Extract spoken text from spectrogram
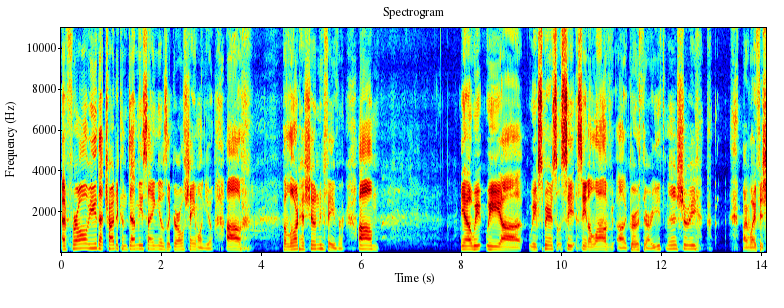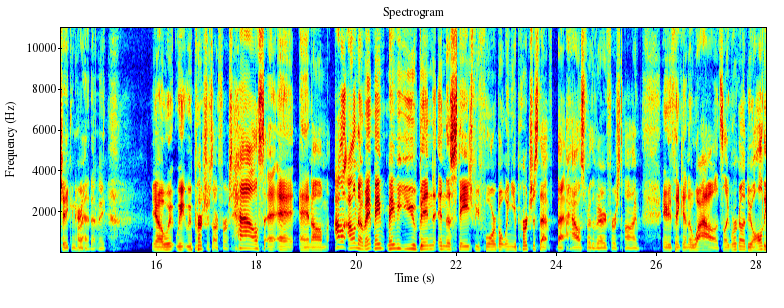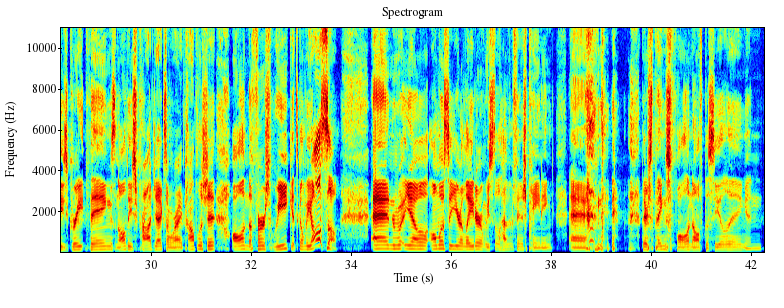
And for all of you that tried to condemn me saying it was a girl, shame on you. Uh, the Lord has shown me favor. Um, you know, we we uh, we experienced see, seeing a lot of uh, growth in our youth ministry. My wife is shaking her head at me you know, we, we, we, purchased our first house, and, and, um, I, I, don't know, maybe, maybe you've been in this stage before, but when you purchase that, that house for the very first time, and you're thinking, oh, wow, it's like we're going to do all these great things and all these projects, and we're going to accomplish it all in the first week. It's going to be awesome. And, you know, almost a year later, and we still haven't finished painting, and there's things falling off the ceiling, and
